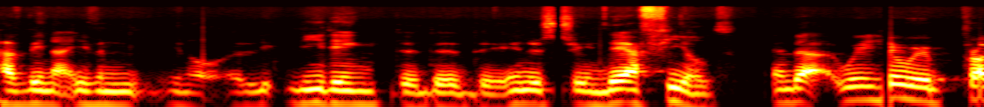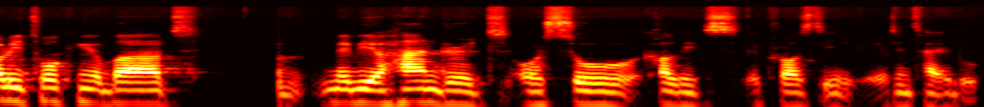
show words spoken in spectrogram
have been even you know leading the, the, the industry in their field. And uh, we here we're probably talking about maybe a hundred or so colleagues across the entire group.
